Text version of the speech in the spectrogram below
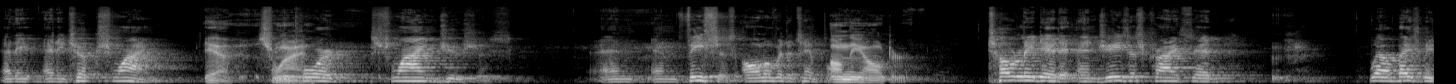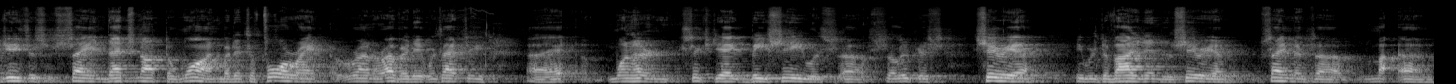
And he, and he took swine. Yeah, And he swine. poured swine juices and, and feces all over the temple. On the altar. Totally did it. And Jesus Christ said, well, basically, Jesus is saying that's not the one, but it's a forerunner of it. It was actually uh, 168 BC was uh, Seleucus, Syria. He was divided into Syria, same as uh, uh,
